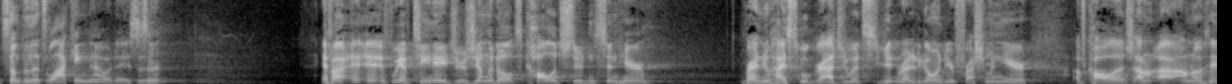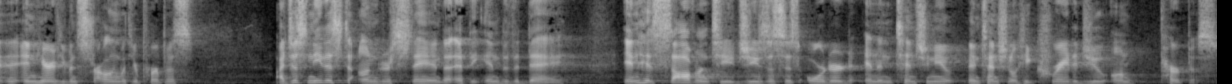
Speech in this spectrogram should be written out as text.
It's something that's lacking nowadays, isn't it? If, I, if we have teenagers, young adults, college students in here, brand new high school graduates, you're getting ready to go into your freshman year, of college. I don't, I don't know in here if you've been struggling with your purpose. I just need us to understand that at the end of the day, in his sovereignty, Jesus is ordered and intentional. He created you on purpose.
